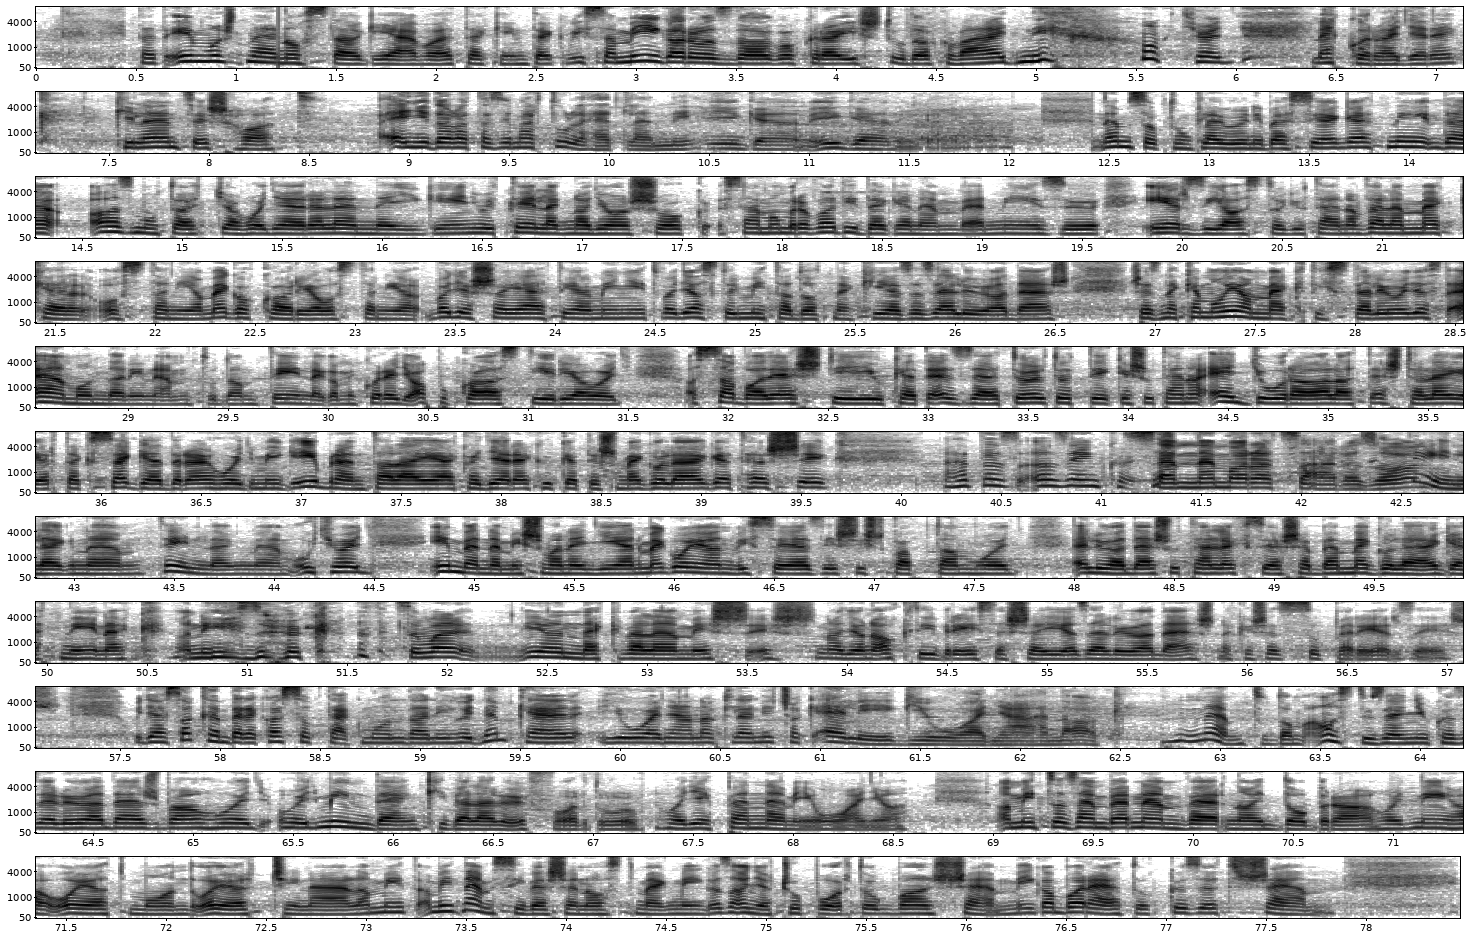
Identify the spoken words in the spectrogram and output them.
Tehát én most már nosztalgiával tekintek vissza, még a rossz dolgokra is tudok vágyni, úgyhogy... Mekkora a gyerek? 9 és 6. Ennyi alatt azért már túl lehet lenni. Igen, igen, igen, igen. Nem szoktunk leülni beszélgetni, de az mutatja, hogy erre lenne igény, hogy tényleg nagyon sok számomra vadidegen ember, néző érzi azt, hogy utána velem meg kell osztania, meg akarja osztania, vagy a saját élményét, vagy azt, hogy mit adott neki ez az előadás. És ez nekem olyan megtisztelő, hogy azt elmondani nem tudom. Tényleg, amikor egy apuka azt írja, hogy a szabad estéjüket ezzel töltötték, és utána egy óra alatt este leértek Szegedre, hogy még ébren találják a gyereküket, és megölelgethessék, Hát az, az én könyv. Szem nem maradt szárazon? Tényleg nem, tényleg nem. Úgyhogy én bennem is van egy ilyen, meg olyan visszajelzést is kaptam, hogy előadás után legszélesebben megölelgetnének a nézők. Szóval jönnek velem, és, és nagyon aktív részesei az előadásnak, és ez szuper érzés. Ugye a szakemberek azt szokták mondani, hogy nem kell jó anyának lenni, csak elég jó anyának. Nem tudom, azt üzenjük az előadásban, hogy, hogy mindenkivel előfordul, hogy éppen nem jó anya. Amit az ember nem ver nagy dobra, hogy néha olyat mond, olyat csinál, amit, amit nem szívesen oszt meg, még az anyacsoportokban sem, még a barátok között sem.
